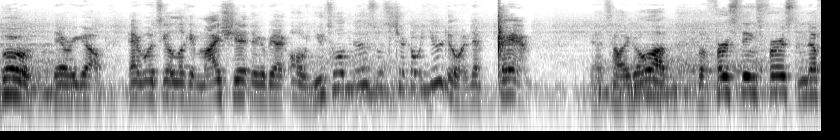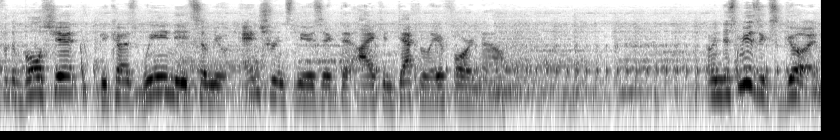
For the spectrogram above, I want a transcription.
Boom. There we go. Everyone's gonna look at my shit. They're gonna be like, oh, you told them this? Let's check out what you're doing. Then bam. That's how I go up. But first things first, enough of the bullshit because we need some new entrance music that I can definitely afford now. I mean, this music's good,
